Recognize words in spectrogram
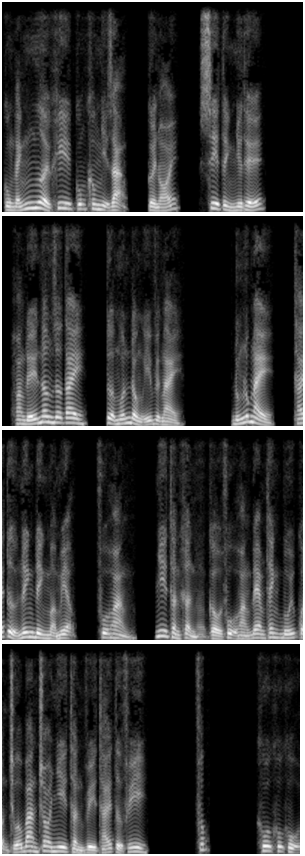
cùng đánh người khi cũng không nhị dạng, cười nói, si tình như thế. Hoàng đế nâng giơ tay, tựa muốn đồng ý việc này. Đúng lúc này, Thái tử Ninh Đình mở miệng, Phụ Hoàng, Nhi thần khẩn cầu Phụ Hoàng đem thanh búi quận chúa ban cho Nhi thần vì Thái tử Phi. phúc, Khu khu khu.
